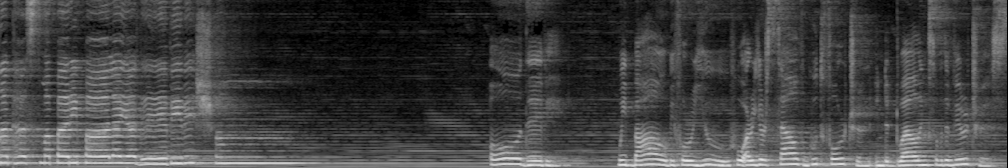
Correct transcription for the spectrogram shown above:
नथ स्म परिपालय देवि विश्वम् O Devi, we bow before you who are yourself good fortune in the dwellings of the virtuous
